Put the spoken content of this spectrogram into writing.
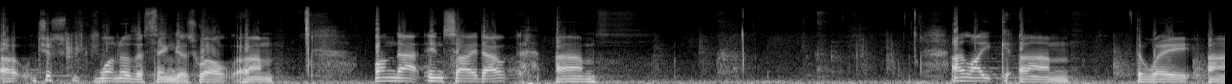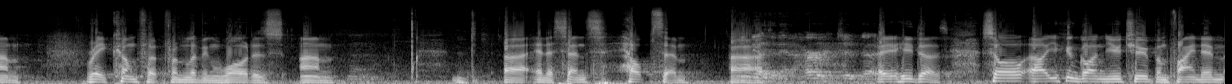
Uh, just one other thing as well. Um, on that inside out, um, I like um, the way um, Ray Comfort from Living Waters, um, uh, in a sense, helps them. He uh, does it in a hurry too, doesn't he? uh, He does. So uh, you can go on YouTube and find him,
